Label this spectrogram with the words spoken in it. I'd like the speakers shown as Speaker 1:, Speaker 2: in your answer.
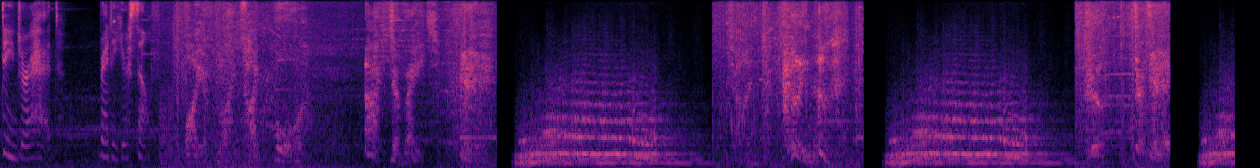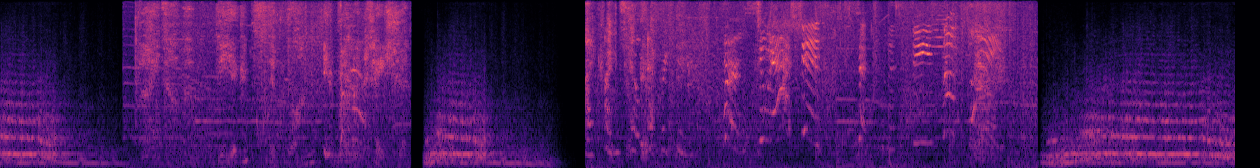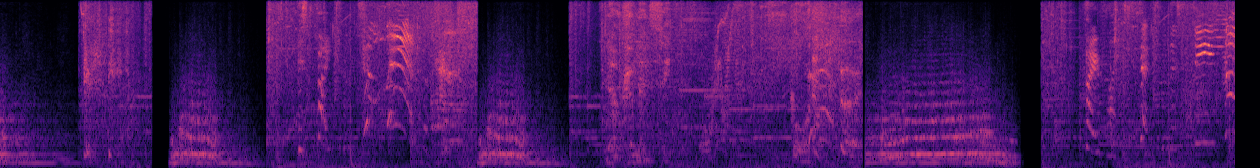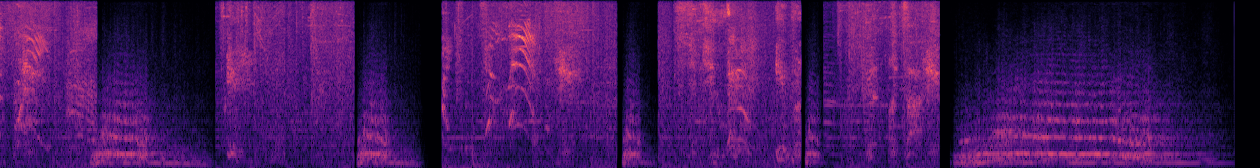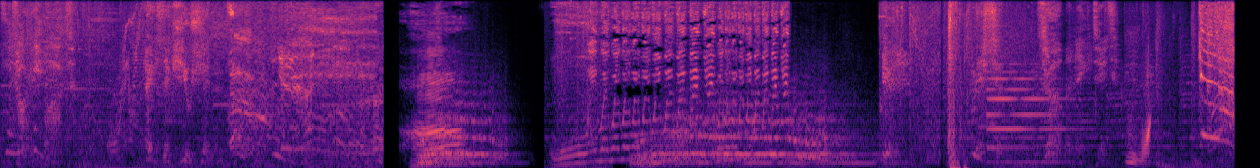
Speaker 1: Danger ahead. Ready yourself.
Speaker 2: Firefly Type 4. Activate! Time to clean up! Up the Step 1 Implementation.
Speaker 1: I until everything burns to ashes! Set the seas ablaze!
Speaker 2: Execution.
Speaker 3: Wait, wait, wait, wait, wait, wait, wait, wait, wait, обалдеть.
